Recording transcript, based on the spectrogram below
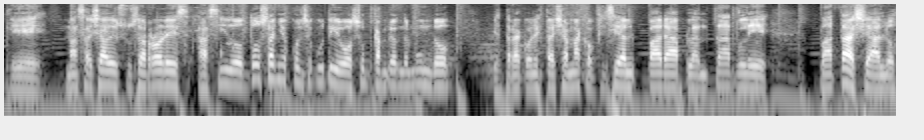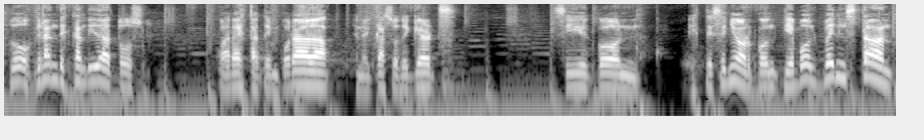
que más allá de sus errores ha sido dos años consecutivos subcampeón del mundo y estará con esta Yamaha oficial para plantarle batalla a los dos grandes candidatos para esta temporada. En el caso de Gertz, sigue con este señor, con Thibaut Benistant,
